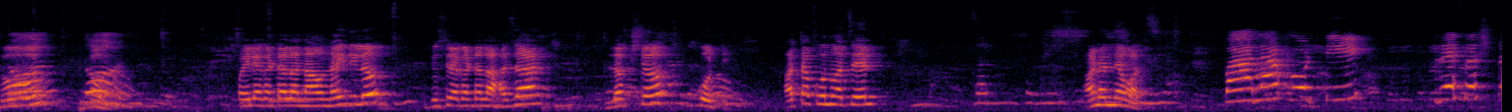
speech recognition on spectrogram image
दोन दोन. पहिल्या गटाला नाव नाही दिलं. दुसऱ्या गटाला हजार लक्ष कोटी. आता कोण वाचेल? अनन्या वाच. बारा कोटी त्रेसष्ट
